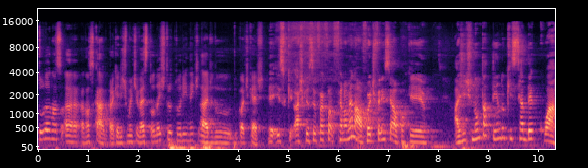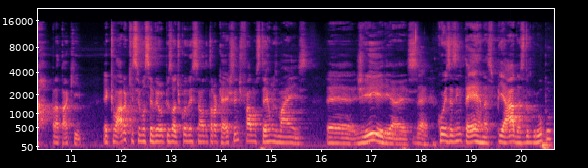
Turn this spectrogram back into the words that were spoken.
tudo a nosso, a, a nosso cargo, para que a gente mantivesse toda a estrutura e identidade do, do podcast. É, Isso que, acho que isso foi fe- fenomenal, foi diferencial, porque a gente não tá tendo que se adequar para estar aqui. É claro que se você ver o episódio convencional do Trocast, a gente fala uns termos mais é, gírias, É. coisas internas, piadas do grupo,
